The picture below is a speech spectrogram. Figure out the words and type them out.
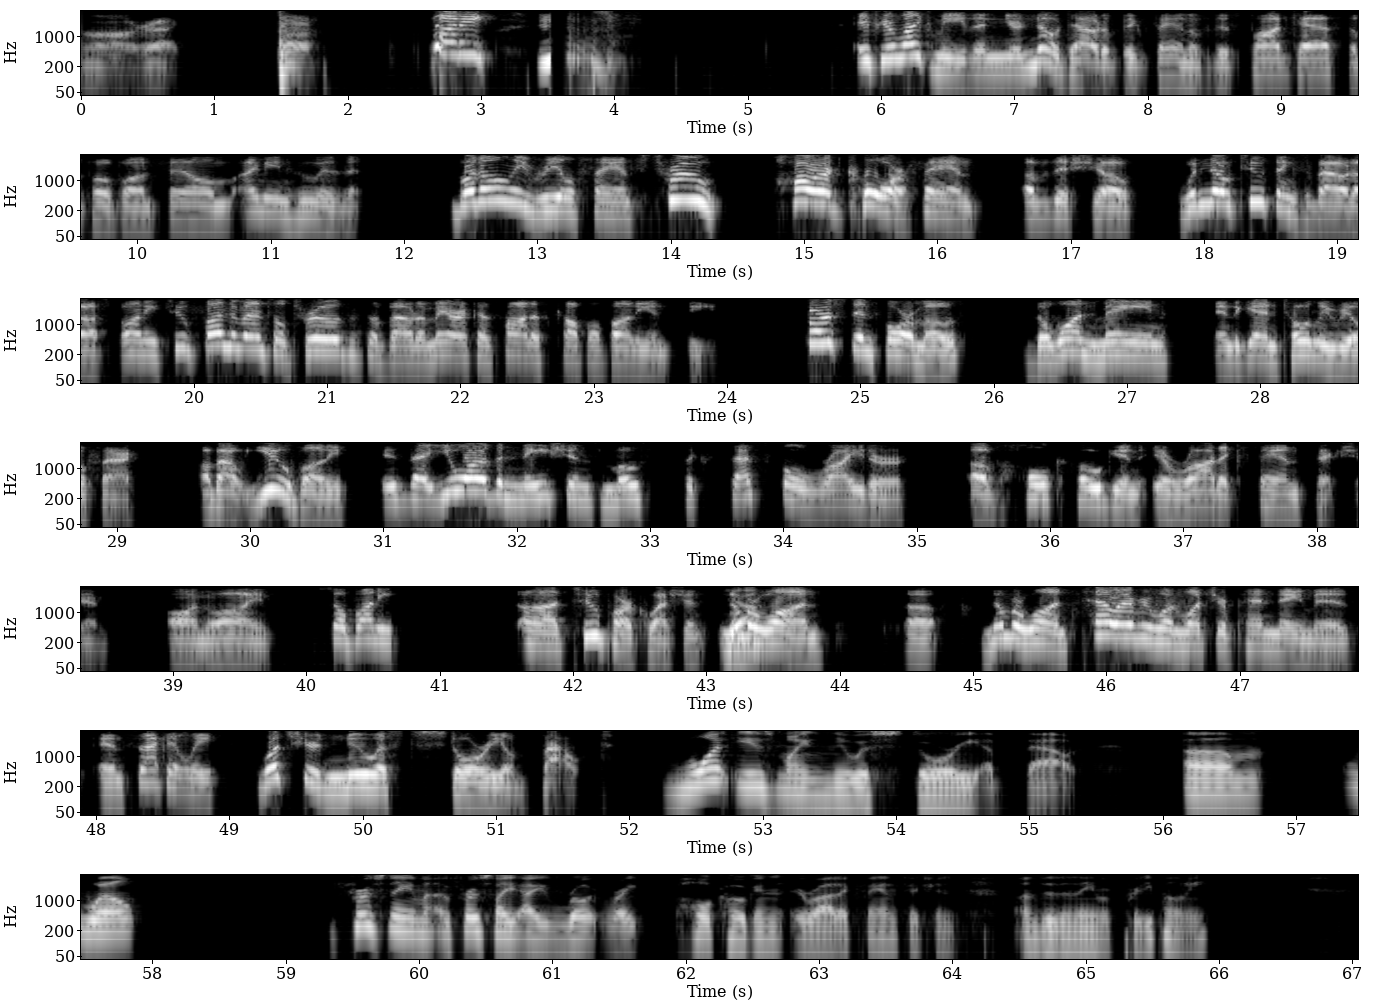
All right. Uh, Buddy! Yes. If you're like me, then you're no doubt a big fan of this podcast, The Pope on Film. I mean, who isn't? But only real fans, true hardcore fans of this show, would know two things about us, Bunny. Two fundamental truths about America's hottest couple, Bunny and Steve. First and foremost, the one main and again totally real fact about you, Bunny, is that you are the nation's most successful writer of Hulk Hogan erotic fan fiction online. So, Bunny, uh, two part question. Number Yeah. one, uh, number one, tell everyone what your pen name is, and secondly, what's your newest story about? What is my newest story about? Um, well, first name, uh, first I, I wrote write Hulk Hogan erotic fan fiction under the name of Pretty Pony.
